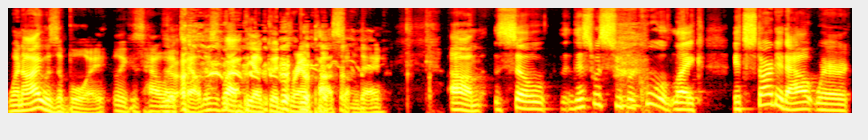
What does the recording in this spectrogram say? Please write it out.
when i was a boy like is how i tell this is why i'll be a good grandpa someday um so this was super cool like it started out where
